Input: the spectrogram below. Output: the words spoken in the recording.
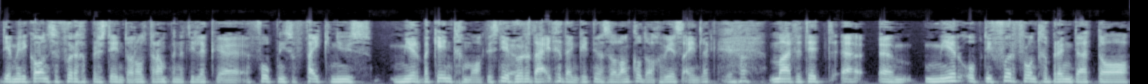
die Amerikaanse vorige president Donald Trump het natuurlik uh, fop nuus of fake news meer bekend gemaak. Dis nie 'n Ja. woord wat hy uitgedink het nie, was al lankal daar gewees eintlik. Ja. Maar dit het uh, um, meer op die voorfront gebring dat daar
